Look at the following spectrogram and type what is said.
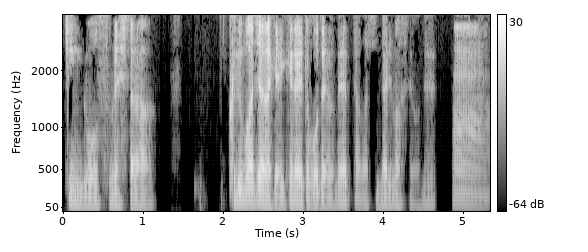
キングをお勧めしたら、車じゃなきゃいけないとこだよねって話になりますよね。うん。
